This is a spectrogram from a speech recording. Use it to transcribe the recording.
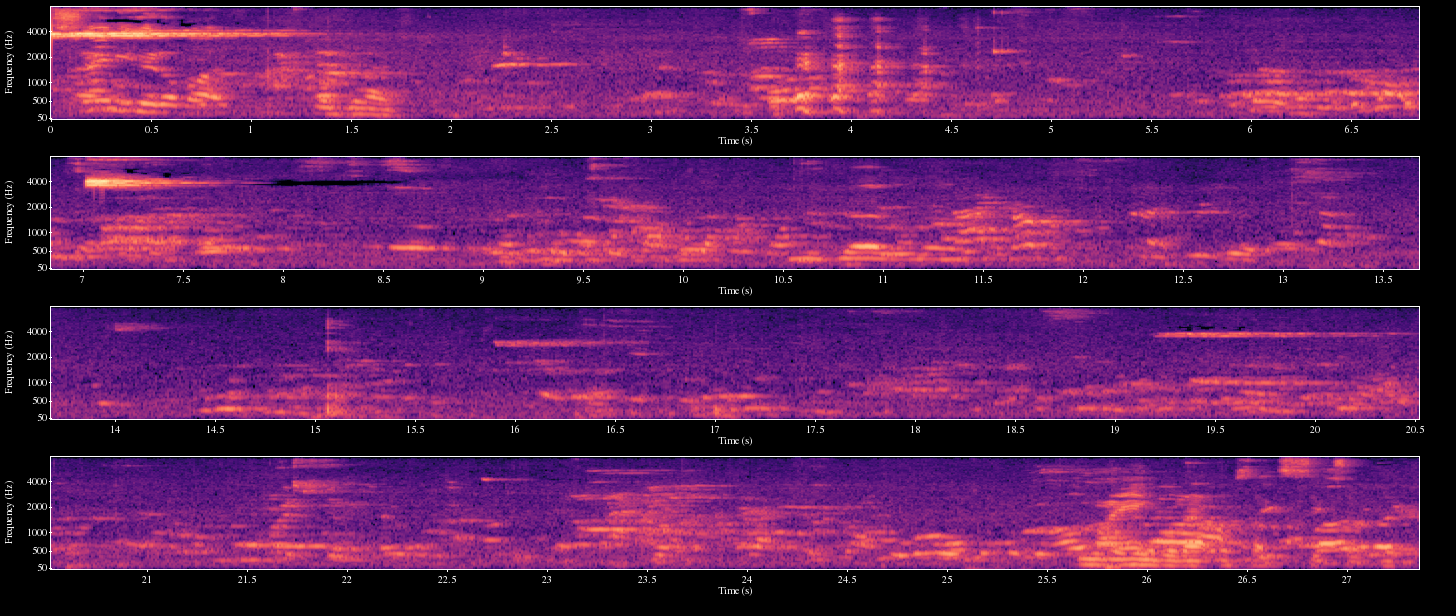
Send it about. From my angle, that looks like six up there.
